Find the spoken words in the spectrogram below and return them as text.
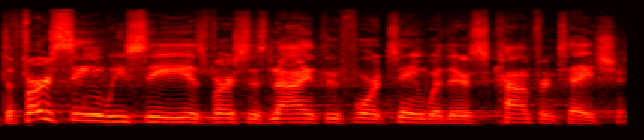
The first scene we see is verses 9 through 14, where there's confrontation.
